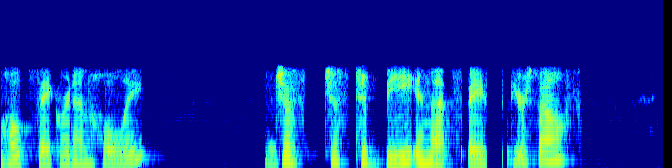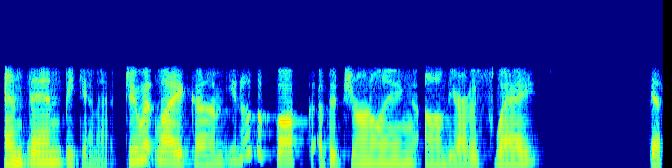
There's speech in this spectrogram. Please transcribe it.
you hold sacred and holy. mm-hmm. just just to be in that space with yourself and mm-hmm. then begin it. Do it like um, you know the book, uh, the journaling, um, The Artist's Way. Yes.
